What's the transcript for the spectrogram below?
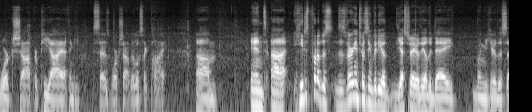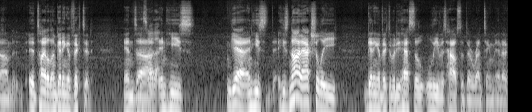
Workshop or PI. I think he says workshop. It looks like Pi. Um, and uh, he just put up this this very interesting video yesterday or the other day when you hear this um, titled "I'm Getting Evicted." And uh, and he's yeah, and he's he's not actually getting evicted, but he has to leave his house that they're renting in a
